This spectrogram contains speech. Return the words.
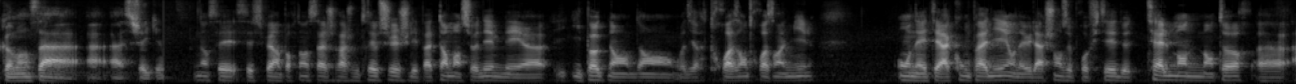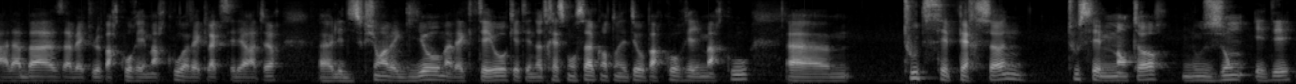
commencent à, se shaker. Non, c'est super important. Ça, je rajouterais, je ne l'ai pas tant mentionné, mais euh, dans, dans, on va dire, trois ans, trois ans et demi, on a été accompagné, on a eu la chance de profiter de tellement de mentors euh, à la base avec le parcours et Marcou, avec l'accélérateur, euh, les discussions avec Guillaume, avec Théo, qui était notre responsable quand on était au parcours et Marcou. Euh, toutes ces personnes, tous ces mentors nous ont aidés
